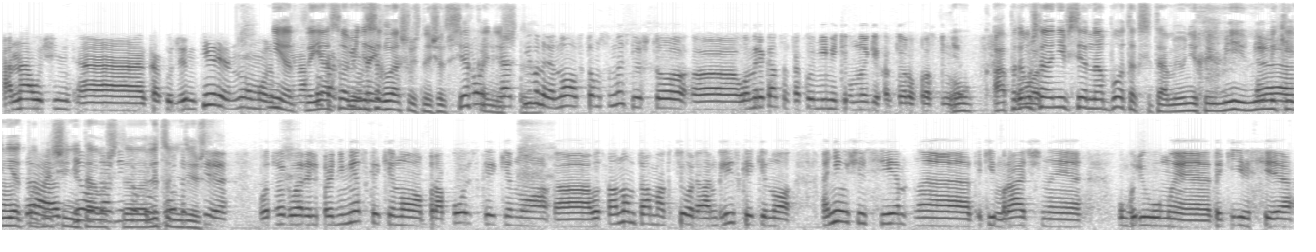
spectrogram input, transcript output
она очень, э, как у Джим Керри, ну, может Нет, не я с вами не соглашусь насчет всех, очень конечно. активная, но в том смысле, что э, у американцев такой мимики у многих актеров просто нет. А потому вот. что они все на ботоксе там, и у них и мимики э, нет да, по причине того, что лицо не движется. Вот вы говорили про немецкое кино, про польское кино. Э, в основном там актеры, английское кино. Они очень все э, такие мрачные, угрюмые, такие все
